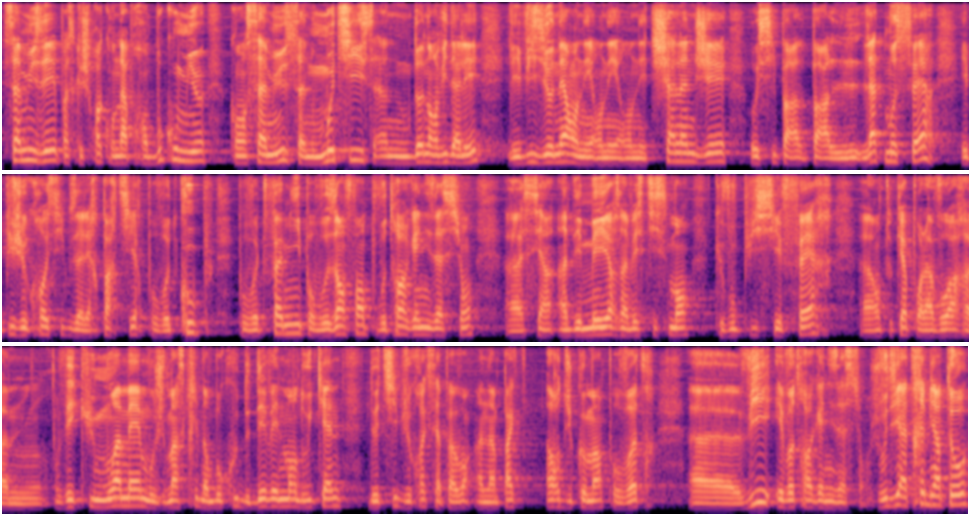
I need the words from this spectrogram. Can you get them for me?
s'amuser parce que je crois qu'on apprend beaucoup mieux quand on s'amuse. Ça nous motive, ça nous donne envie d'aller. Les visionnaires, on est, on est, on est challengé aussi par, par l'atmosphère. Et puis je crois aussi que vous allez repartir pour votre couple, pour votre famille, pour vos enfants, pour votre organisation. c'est un, un, des meilleurs investissements que vous puissiez faire. en tout cas pour l'avoir euh, vécu moi-même, où je m'inscris dans beaucoup d'événements de week-end de type, je crois que ça peut avoir un impact hors du commun pour votre euh, vie et votre organisation. Je vous dis à très bientôt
